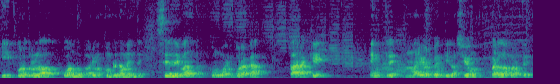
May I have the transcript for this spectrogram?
Y por otro lado, cuando abrimos completamente, se levanta, como ven por acá, para que entre mayor ventilación para la parte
